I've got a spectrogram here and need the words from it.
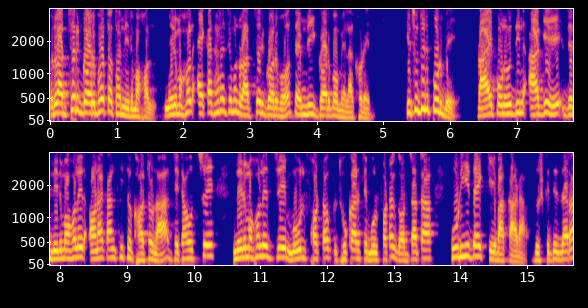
রাজ্যের গর্ব তথা নির্মহল। নির্মহল একাধারে যেমন রাজ্যের গর্ব তেমনি গর্ব মেলা ঘরের কিছুদিন পূর্বে প্রায় পনেরো দিন আগে যে নির্মহলের অনাকাঙ্ক্ষিত ঘটনা, যেটা হচ্ছে নির্মহলের যে মূল ফটক, ঢোকার যে মূল ফটক, দরজাটা পুড়িয়ে দেয় কে বা কারা? দুষ্কৃতীর দ্বারা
